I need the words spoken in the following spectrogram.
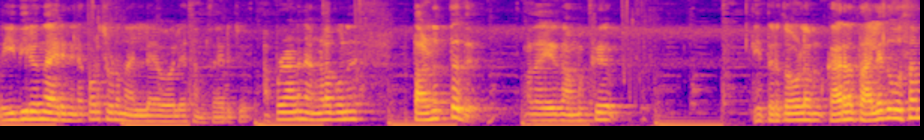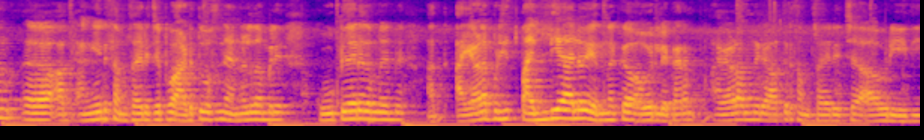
രീതിയിലൊന്നും ആയിരുന്നില്ല. കുറച്ചുകൂടെ നല്ല പോലെ സംസാരിച്ചു. അപ്പോഴാണ് ഞങ്ങളെ പോന്ന് തണുത്തത്. അതായത് നമുക്ക് ഇത്രത്തോളം. കാരണം തലേ ദിവസം അങ്ങനെ സംസാരിച്ചപ്പോൾ അടുത്ത ദിവസം ഞങ്ങൾ തമ്മിൽ കൂട്ടുകാർ തമ്മിൽ അയാളെ പിടിച്ച് തല്ലിയാലോ എന്നൊക്കെ അവരില്ല കാരണം അയാൾ അന്ന് രാത്രി സംസാരിച്ച ആ ഒരു രീതി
